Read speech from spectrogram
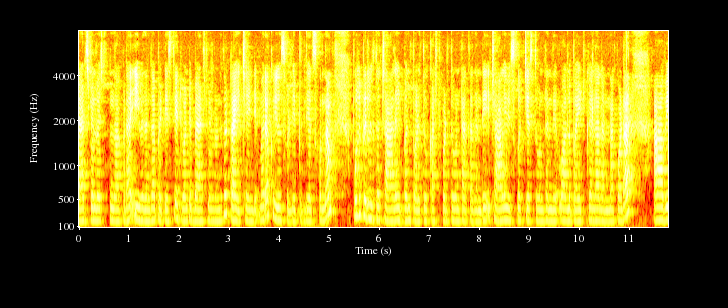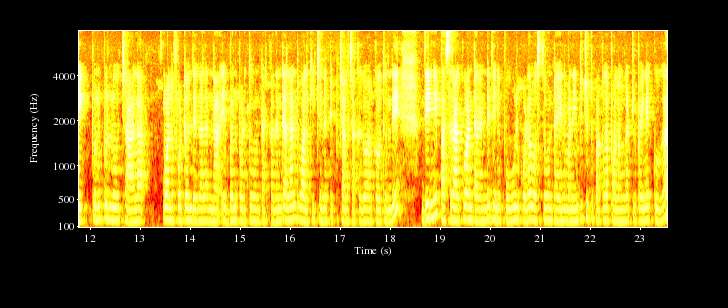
బ్యాడ్ స్మెల్ వస్తుందో అక్కడ ఈ విధంగా పెట్టేస్తే ఎటువంటి బ్యాడ్ స్మెల్ ఉండదో. ట్రై చేయండి. మరొక యూస్ఫుల్ టిప్ని తెలుసుకుందాం. పులిపిల్లలతో చాలా ఇబ్బంది పడుతూ కష్టపడుతూ ఉంటారు కదండి. చాలా విసుకొచ్చేస్తూ ఉంటుంది. వాళ్ళు బయటికి వెళ్ళాలన్నా కూడా అవి పులుపులు చాలా వాళ్ళు ఫోటోలు దిగాలన్నా ఇబ్బంది పడుతూ ఉంటారు కదండి. అలాంటి వాళ్ళకి చిన్న టిప్ చాలా చక్కగా వర్క్ అవుతుంది. దీన్ని పసరాకు అంటారండి. దీని పువ్వులు కూడా వస్తూ ఉంటాయని మన ఇంటి చుట్టుపక్కల పొలం గట్ల పైన ఎక్కువగా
